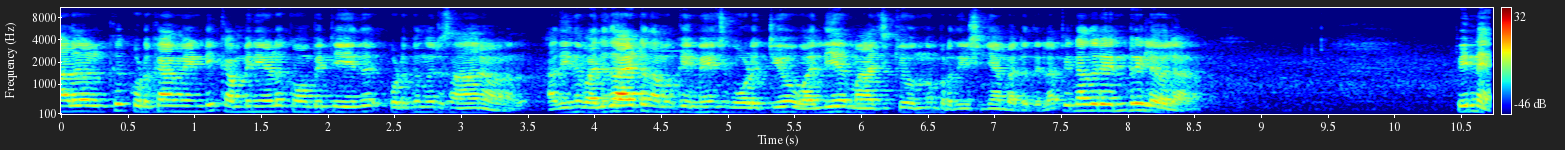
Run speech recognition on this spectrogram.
ആളുകൾക്ക് കൊടുക്കാൻ വേണ്ടി കമ്പനികൾ കോമ്പറ്റ് ചെയ്ത് കൊടുക്കുന്ന ഒരു സാധനമാണത്. അതിൽ നിന്ന് വലുതായിട്ട് നമുക്ക് ഇമേജ് ക്വാളിറ്റിയോ വലിയ മാജിക്കോ ഒന്നും പ്രതീക്ഷിക്കാൻ പറ്റത്തില്ല. പിന്നെ അതൊരു എൻട്രി ലെവലാണ് പിന്നെ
